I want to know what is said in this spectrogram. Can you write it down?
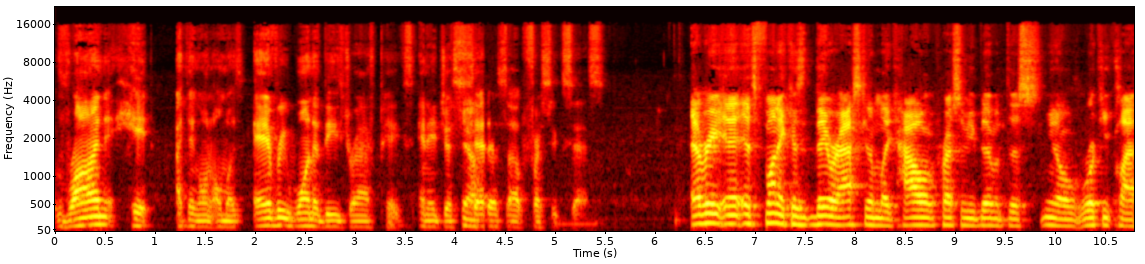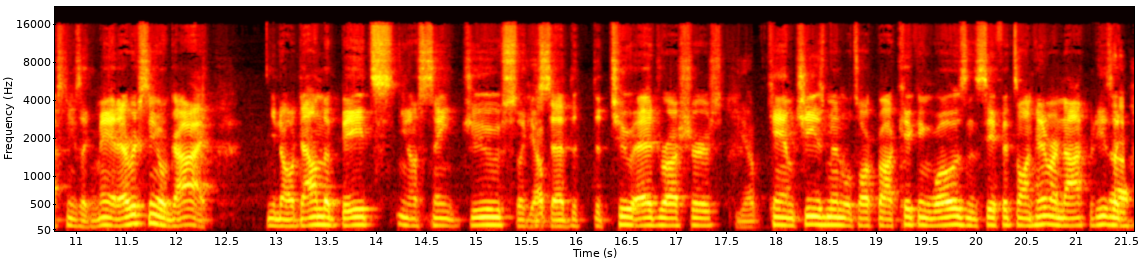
Ron hit, I think on almost every one of these draft picks, and it just Yeah. set us up for success. Every it's funny because they were asking him like how impressive you've been with this you know rookie class? And he's like man every single guy you know down to bates you know St-Juste like Yep. you said the, the two edge rushers Yep. cam cheeseman we'll talk about kicking woes and see if it's on him or not. But he's like Uh,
